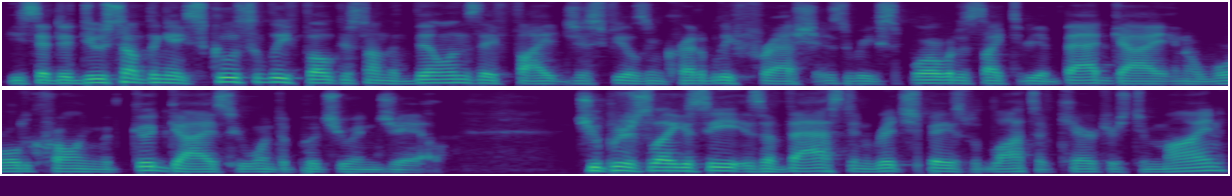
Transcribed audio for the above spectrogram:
He said to do something exclusively focused on the villains they fight just feels incredibly fresh as we explore what it's like to be a bad guy in a world crawling with good guys who want to put you in jail. Jupiter's Legacy is a vast and rich space with lots of characters to mine.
